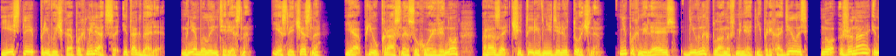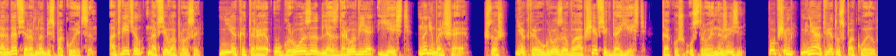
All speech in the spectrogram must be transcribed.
Есть ли привычка опохмеляться и так далее? Мне было интересно. Если честно, я пью красное сухое вино раза четыре в неделю точно. Не похмеляюсь, дневных планов менять не приходилось, но жена иногда все равно беспокоится. Ответил на все вопросы. Некоторая угроза для здоровья есть, но небольшая. Что ж, некоторая угроза вообще всегда есть. Так уж устроена жизнь. В общем, меня ответ успокоил,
